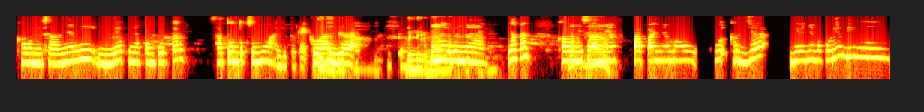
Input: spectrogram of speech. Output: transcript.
kalau misalnya nih dia punya komputer satu untuk semua gitu, kayak keluarga. Gitu. bener banget Benar-benar. Ya kan? Kalau Heeh. misalnya papanya mau kerja, dianya mau kuliah bingung.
